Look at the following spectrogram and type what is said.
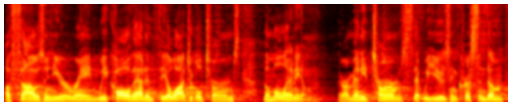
a thousand year reign. We call that in theological terms the millennium. There are many terms that we use in Christendom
